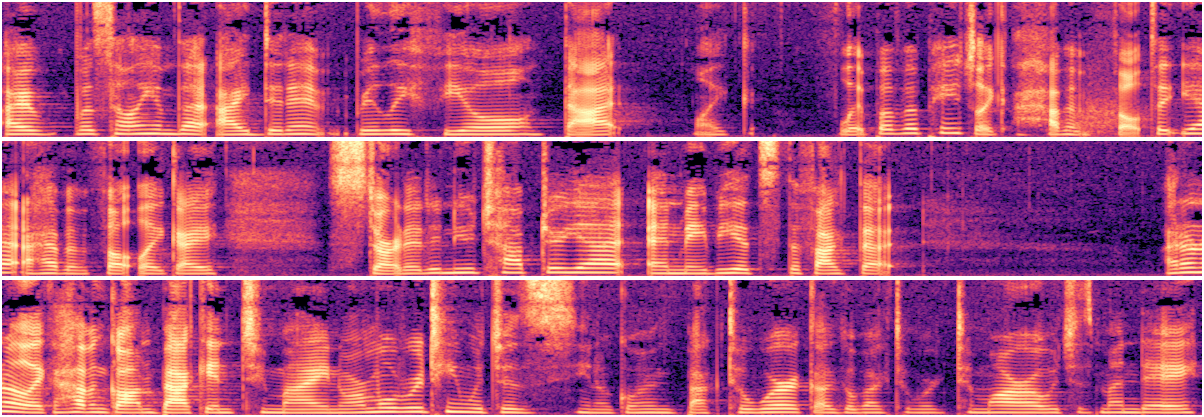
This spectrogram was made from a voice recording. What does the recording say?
I was telling him that i didn't really feel that like flip of a page. Like i haven't felt it yet. I haven't felt like i started a new chapter yet. And maybe it's the fact that I don't know, like I haven't gone back into my normal routine, which is, you know, going back to work. I go back to work tomorrow, which is Monday.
